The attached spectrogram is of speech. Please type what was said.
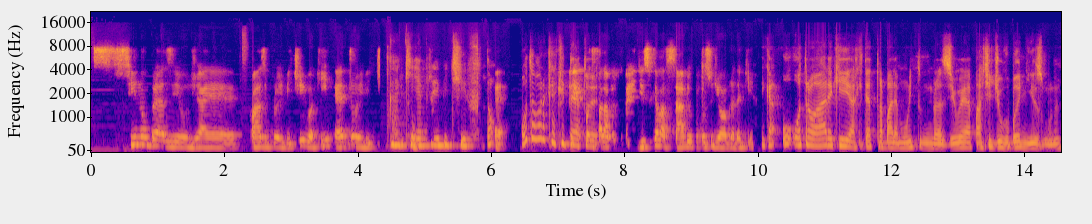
se no Brasil já é quase proibitivo, aqui é proibitivo. Aqui é proibitivo. Então, é. Outra hora que arquiteto. Pode falar muito bem disso, que ela sabe o custo de obra daqui. Outra área que arquiteto trabalha muito no Brasil é a parte de urbanismo, né?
